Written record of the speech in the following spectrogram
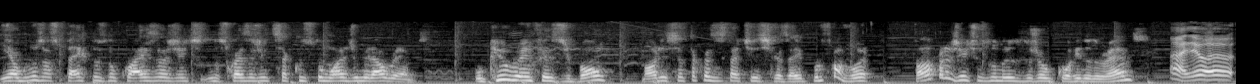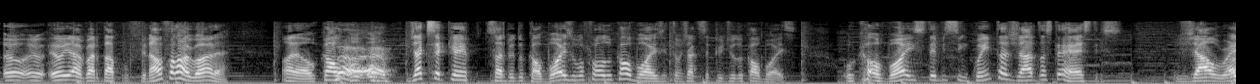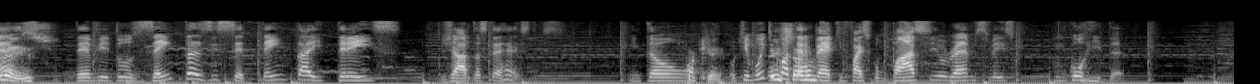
em alguns aspectos no quais a gente, nos quais a gente se acostumou a admirar o Rams. O que o Rams fez de bom, Maurício, você tá com as estatísticas aí, por favor. Fala pra gente os números do jogo corrido do Rams. Ah, eu, eu, eu, eu ia aguardar pro final, falar agora. Olha, o Cow... Não, é- já que você quer saber do Cowboys, eu vou falar do Cowboys, então, já que você pediu do Cowboys. O Cowboys teve 50 jardas terrestres. Já o Rams teve 273 jardas terrestres. Então, Ok. o que muito Isso é um- quarterback faz com passe, o Rams fez com corrida.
